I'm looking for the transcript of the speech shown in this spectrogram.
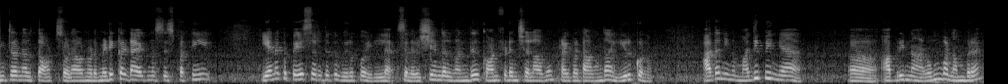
இன்டர்னல் தாட்ஸோட அவனோட மெடிக்கல் டயக்னோசிஸ் பற்றி எனக்கு பேசுறதுக்கு விருப்பம் இல்லை. சில விஷயங்கள் வந்து கான்ஃபிடென்ஷியலாகவும் ப்ரைவேட்டாகவும் தான் இருக்கணும். அதை நீங்கள் மதிப்பீங்க அப்படின்னு நான் ரொம்ப நம்புகிறேன்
